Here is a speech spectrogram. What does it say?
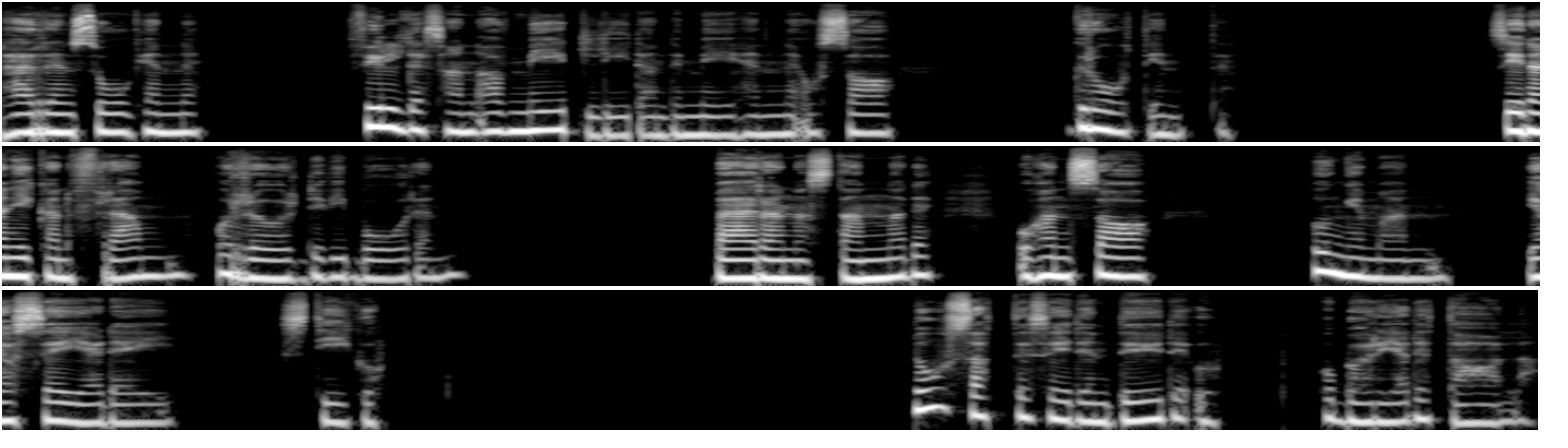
Herren såg henne fylldes han av medlidande med henne och sa Gråt inte. Sedan gick han fram och rörde vid båren. Bärarna stannade och han sa Unge man, jag säger dig, stig upp. Då satte sig den döde upp och började tala.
